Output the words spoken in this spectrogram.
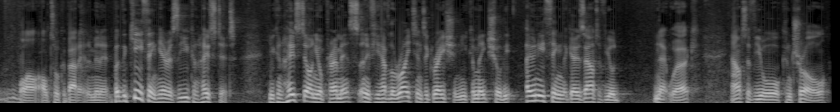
well, I'll, talk about it in a minute. But the key thing here is that you can host it. You can host it on your premise, and if you have the right integration, you can make sure the only thing that goes out of your network, out of your control,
